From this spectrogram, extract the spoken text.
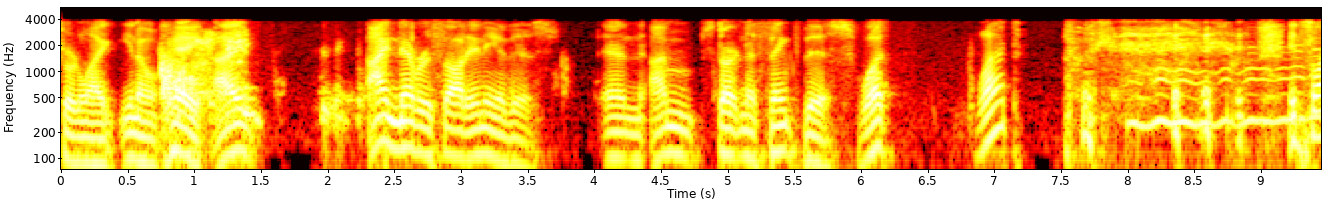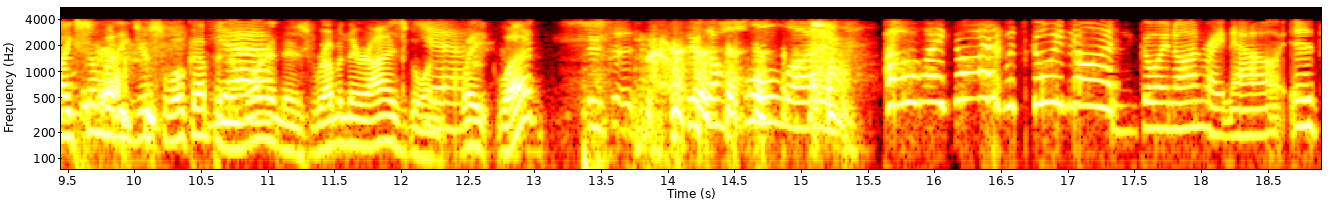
sort of like you know, hey, I I never thought any of this, and I'm starting to think this. What what? it's like somebody just woke up in the morning and is rubbing their eyes, going, Yeah. "Wait, what?" There's a there's a whole lot of oh my god, what's going on going on right now? It's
